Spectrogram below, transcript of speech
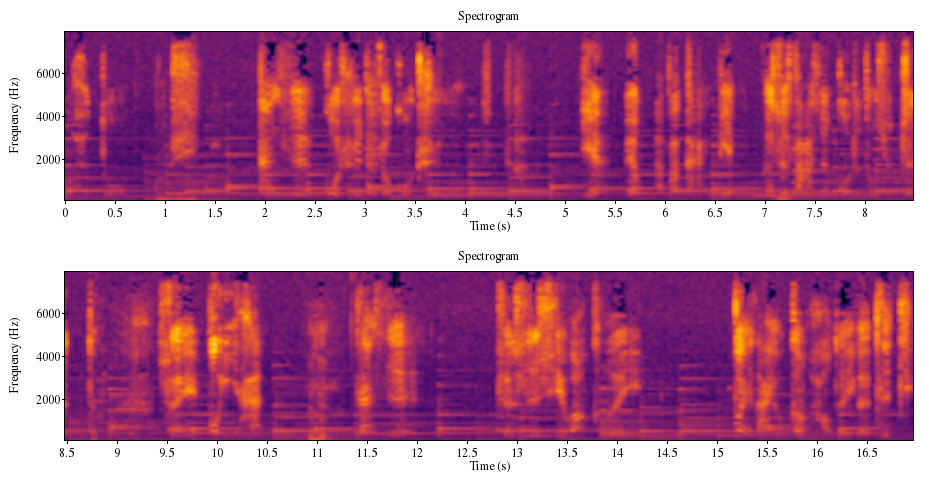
我很多东西，但是过去的就过去了，也没有办法改变。可是发生过的都是真的，所以不遗憾。嗯，但是就是希望可以未来有更好的一个自己。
